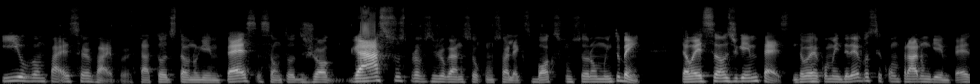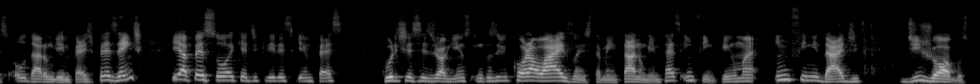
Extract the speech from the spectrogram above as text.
e o Vampire Survivor, tá? Todos estão no Game Pass, são todos jogaços para você jogar no seu console Xbox, funcionam muito bem. Então, esses são os de Game Pass. Então, eu recomendaria você comprar um Game Pass ou dar um Game Pass de presente. E a pessoa que adquirir esse Game Pass curte esses joguinhos, inclusive Coral Island também tá no Game Pass. Enfim, tem uma infinidade de jogos.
